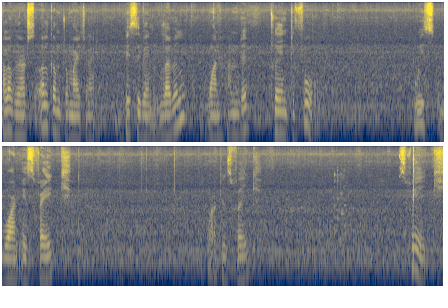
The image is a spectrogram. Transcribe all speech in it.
hello viewers welcome to my channel bcbn level 124 which one is fake? What is fake? It's fake.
